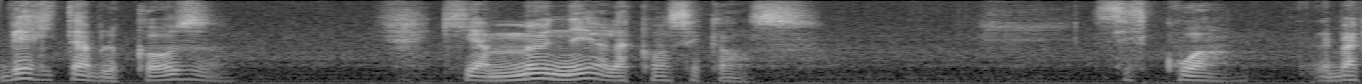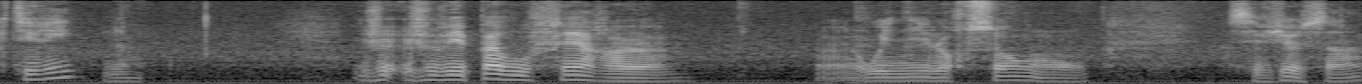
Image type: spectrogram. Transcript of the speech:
véritable cause qui a mené à la conséquence? C'est quoi? Les bactéries? Non. Je ne vais pas vous faire. Euh, Winnie l'ourson, c'est vieux ça.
